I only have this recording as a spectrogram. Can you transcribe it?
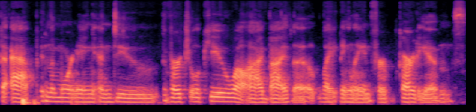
the app in the morning and do the virtual queue while I buy the lightning lane for Guardians.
